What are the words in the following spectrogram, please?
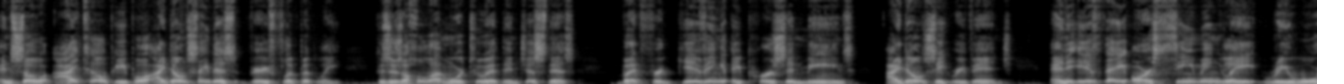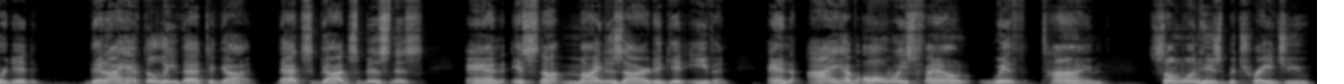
And so I tell people, I don't say this very flippantly because there's a whole lot more to it than just this, but forgiving a person means I don't seek revenge. And if they are seemingly rewarded, then I have to leave that to God. That's God's business. And it's not my desire to get even. And I have always found with time, someone who's betrayed you,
